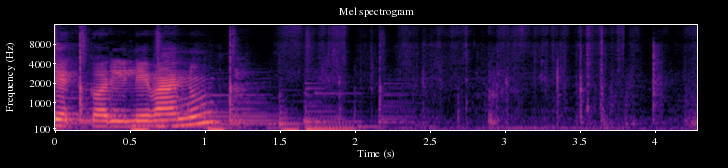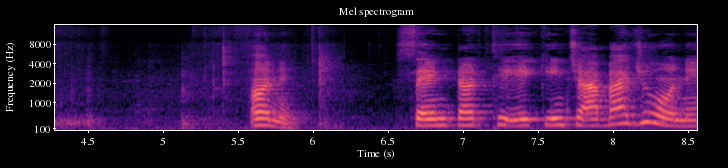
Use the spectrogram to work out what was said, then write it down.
ચેક કરી લેવાનું. અને સેન્ટરથી એક ઇંચ આ બાજુ અને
